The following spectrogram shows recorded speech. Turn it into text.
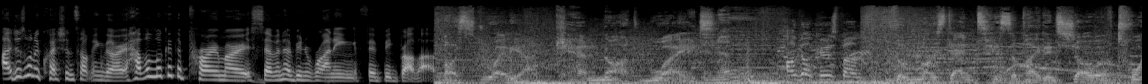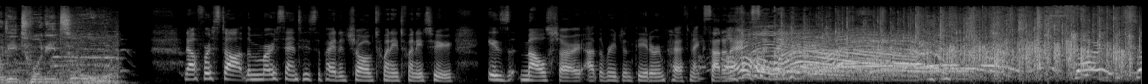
I just want to question something though. Have a look at the promo Seven have been running for Big Brother. Australia cannot wait. I got goosebumps. The most anticipated show of 2022. Now, for a start, the most anticipated show of 2022 is Mel's show at the Regent Theatre in Perth next Saturday. so, so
